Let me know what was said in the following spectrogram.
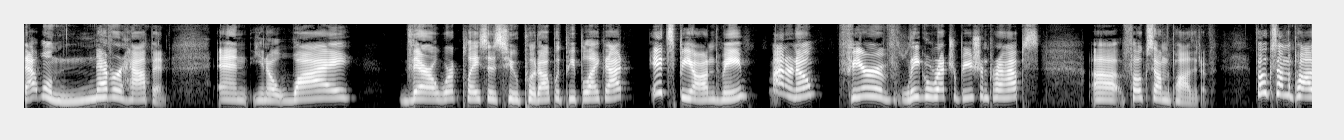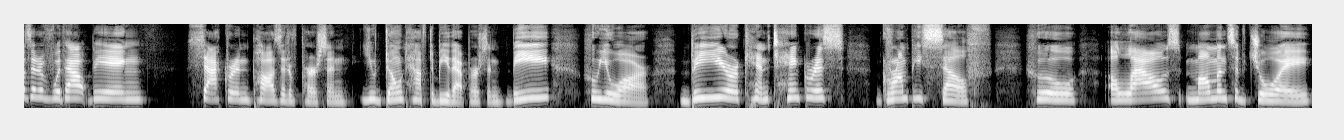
That will never happen. And you know why there are workplaces who put up with people like that? It's beyond me. I don't know fear of legal retribution, perhaps. Uh, focus on the positive. Focus on the positive without being saccharine positive person. You don't have to be that person. Be who you are. Be your cantankerous, grumpy self who allows moments of joy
